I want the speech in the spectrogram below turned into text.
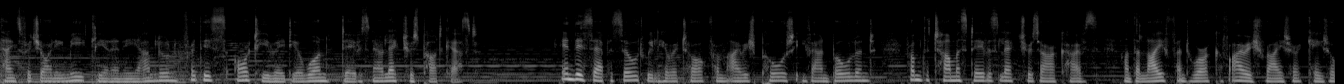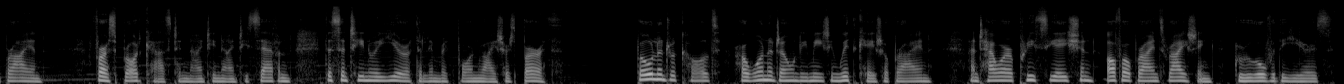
thanks for joining me, Clíodhna Ní Anluain, for this RTÉ Radio 1 Davis Now Lectures podcast. In this episode, we'll hear a talk from Irish poet Eavan Boland from the Thomas Davis Lectures archives on the life and work of Irish writer Kate O'Brien, first broadcast in 1997, the centenary year of the Limerick born writer's birth. Boland recalled her one and only meeting with Kate O'Brien and how her appreciation of O'Brien's writing grew over the years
